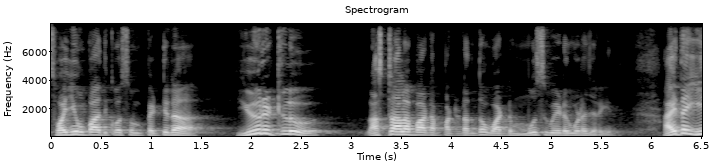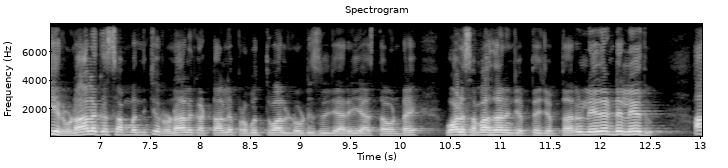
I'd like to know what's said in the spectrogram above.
స్వయం ఉపాధి కోసం పెట్టిన యూనిట్లు నష్టాల బాట పట్టడంతో వాటిని మూసివేయడం కూడా జరిగింది. అయితే ఈ రుణాలకు సంబంధించి రుణాలు కట్టాలని ప్రభుత్వాలు నోటీసులు జారీ చేస్తూ ఉంటాయి. వాళ్ళు సమాధానం చెప్తే చెప్తారు లేదంటే లేదు. ఆ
